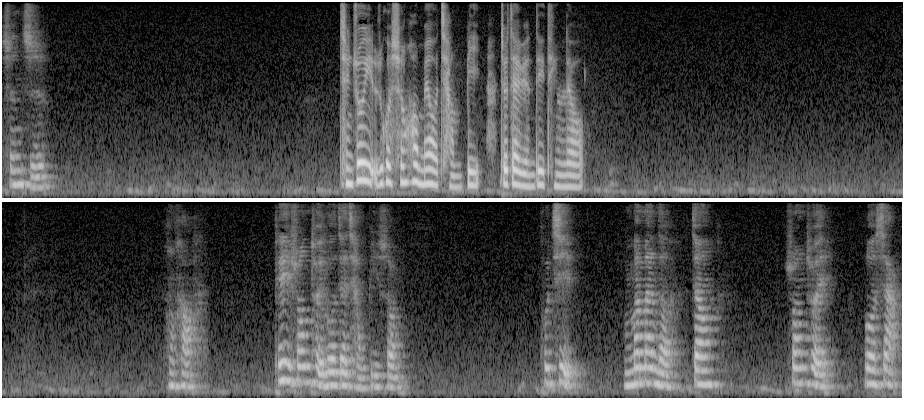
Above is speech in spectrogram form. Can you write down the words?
伸直。请注意，如果身后没有墙壁，就在原地停留。很好，可以双腿落在墙壁上。呼气，慢慢的将双腿落下，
